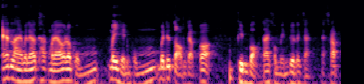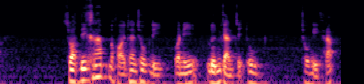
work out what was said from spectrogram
แอดไลน์มาแล้วทักมาแล้วแล้วผมไม่เห็นผมไม่ได้ตอบกลับก็พิมพ์บอกใต้คอมเมนต์ด้วยแล้วกันนะครับ สวัสดีครับ มาขอให้ท่านโชคดี วันนี้ลุ้นกันสี่ทุ่มโชคดีครับ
